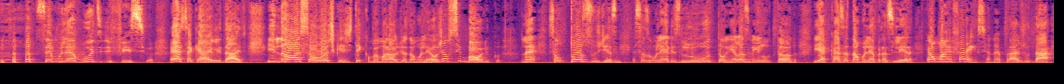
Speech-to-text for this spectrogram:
ser mulher é muito difícil. Essa que é a realidade. E não é só hoje que a gente tem que comemorar o Dia da Mulher. Hoje é o simbólico, né? São todos os dias. Essas mulheres lutam e elas vêm lutando. E a Casa da Mulher Brasileira é uma referência, né? Para ajudar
